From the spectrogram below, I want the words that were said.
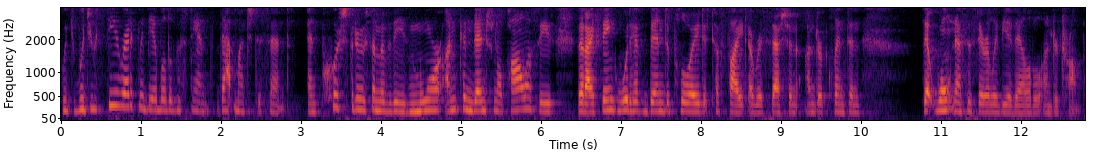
would, would you theoretically be able to withstand that much dissent and push through some of these more unconventional policies that I think would have been deployed to fight a recession under Clinton that won't necessarily be available under Trump?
